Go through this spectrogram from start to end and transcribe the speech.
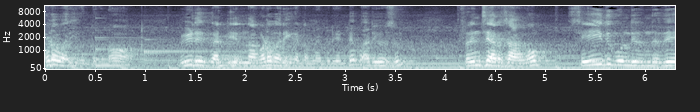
கூட வரி கட்டணும். வீடு கட்டியிருந்தா கூட வரி கட்டணும் இப்படின்ட்டு வரி வசூல் ஃப்ரெஞ்சு அரசாங்கம் செய்து கொண்டிருந்தது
